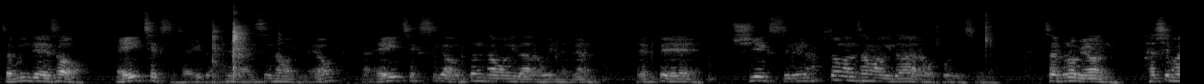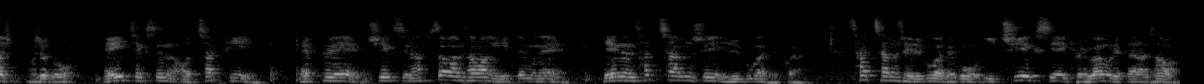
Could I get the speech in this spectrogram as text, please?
자 문제에서 hx 자 여기도 사실 안 쓴 상황이네요. 자 hx가 어떤 상황이다라고 했냐면 f의 gx를 합성한 상황이다라고 주어져 있습니다. 자 그러면 다시 봐- 보셔도 hx는 어차피 f의 gx를 합성한 상황이기 때문에 얘는 사차함수의 일부가 될 거야. 사차함수의 일부가 되고 이 gx의 결과물에 따라서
